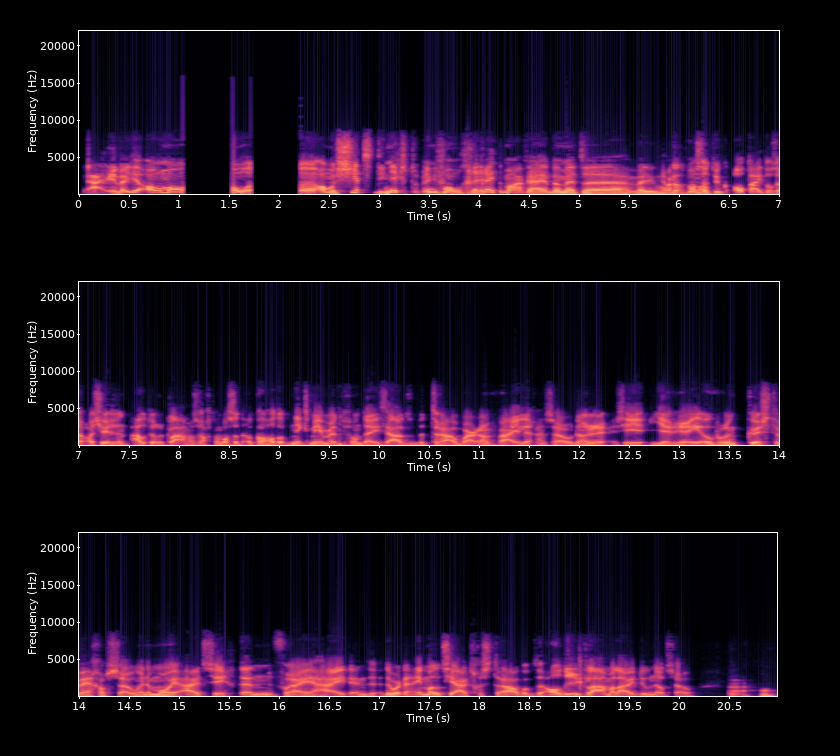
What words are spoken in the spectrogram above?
ja, weet je, allemaal, eh, allemaal shit die niks in ieder geval geen reet te maken hebben met, eh weet ik Ja, maar dat was natuurlijk altijd al zo. Als je een autoreclame zag, dan was het ook al had het niks meer met van deze auto's betrouwbaar en veilig en zo. Dan zie je, je reed over een kustweg of zo met een mooi uitzicht en vrijheid. En er wordt een emotie uitgestraald. Dat, al die reclamelui doen dat zo. Ah, oh.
